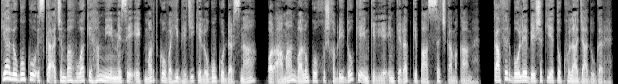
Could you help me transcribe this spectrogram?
کیا لوگوں کو اس کا اچنبا ہوا کہ ہم نے ان میں سے ایک مرد کو وہی بھیجی کہ لوگوں کو ڈرسنا اور آمان والوں کو خوشخبری دو کہ ان کے لیے ان کے رب کے پاس سچ کا مقام ہے۔ کافر بولے، بے شک یہ تو کھلا جادوگر ہے۔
